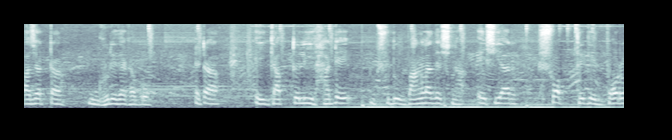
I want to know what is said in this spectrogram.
বাজারটা ঘুরে দেখাবো। এটা এই গাবতলি হাটে শুধু বাংলাদেশ না, এশিয়ার সব থেকে বড়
